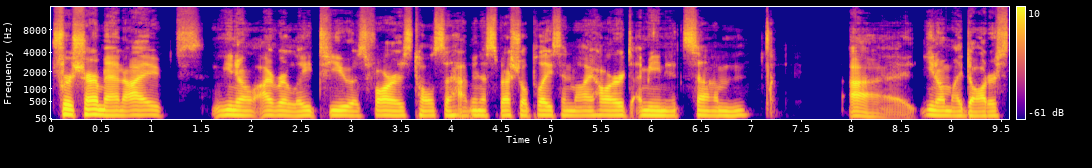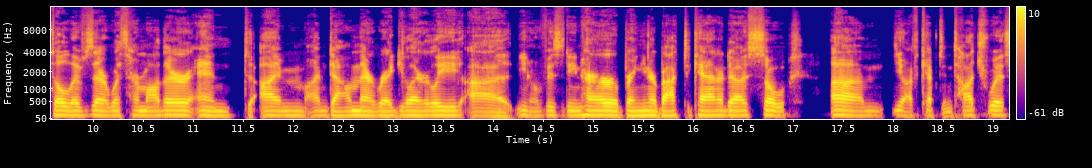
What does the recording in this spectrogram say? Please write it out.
for sure, man. I, you know, I relate to you as far as Tulsa having a special place in my heart. I mean, it's um uh you know, my daughter still lives there with her mother and I'm I'm down there regularly uh, you know, visiting her or bringing her back to Canada. So um, you know, I've kept in touch with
